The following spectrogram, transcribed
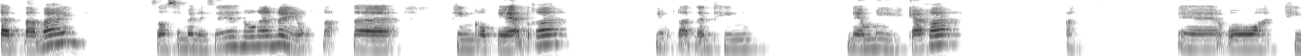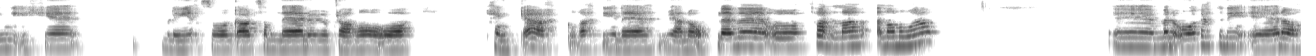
redda meg, sånn som med disse historiene, gjort at uh, ting går bedre. Gjort at ting blir mykere. At, eh, og ting ikke blir så galt som det du klarer å tenke akkurat i det du gjerne opplever å falle eller noe. Eh, men òg at de er der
